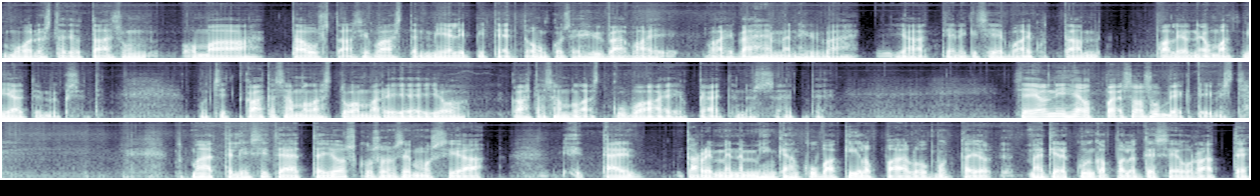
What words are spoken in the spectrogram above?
muodostat jotain sun omaa taustaasi vasten mielipiteet, onko se hyvä vai, vai vähemmän hyvä. Ja tietenkin siihen vaikuttaa paljon ne omat mieltymykset. Mutta sitten kahta samanlaista tuomaria ei ole, kahta samanlaista kuvaa ei ole käytännössä. Että se ei ole niin helppoa ja se on subjektiivista. Mutta mä ajattelin sitä, että joskus on semmoisia, tämä ei tarvitse mennä mihinkään kuvakilpailuun, mutta jo, mä en tiedä kuinka paljon te seuraatte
